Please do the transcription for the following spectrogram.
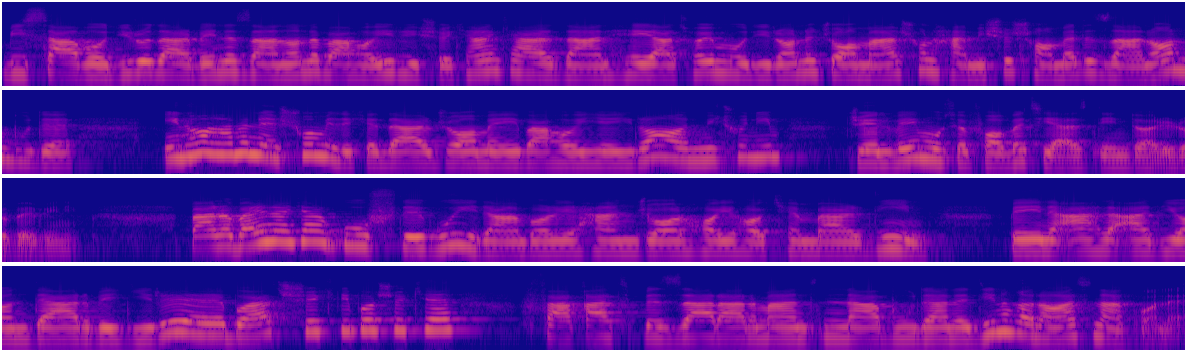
بی سوادی رو در بین زنان بهایی ریشهکن کردن. هیئت های مدیران جامعهشون همیشه شامل زنان بوده. اینها همه نشون میده که در جامعه بهایی ایران می‌تونیم جلوه متفاوتی از دینداری رو ببینیم. بنابراین اگر گفتگویی درباره هنجارهای حاکم بر دین بین اهل ادیان در بگیره باید شکلی باشه که فقط به ضررمند نبودن دین قناعت نکنه.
